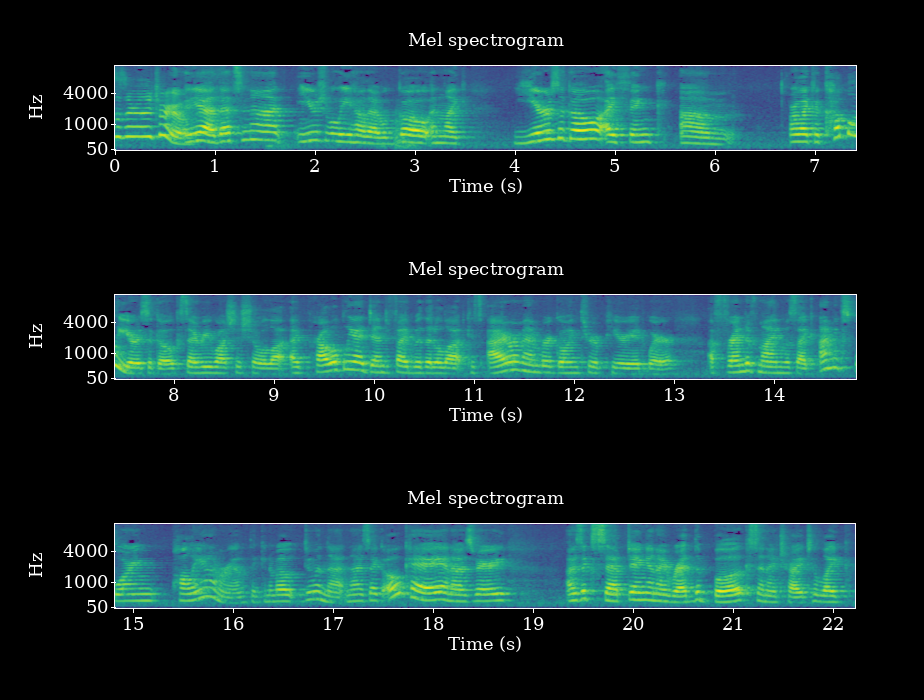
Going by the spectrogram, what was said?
necessarily true. Yeah, that's not usually how that would go. And like years ago, I think, um, or like a couple years ago, because I rewatched the show a lot, I probably identified with it a lot because I remember going through a period where a friend of mine was like, I'm exploring polyamory. I'm thinking about doing that. And I was like, okay. And I was very, I was accepting and I read the books and I tried to like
